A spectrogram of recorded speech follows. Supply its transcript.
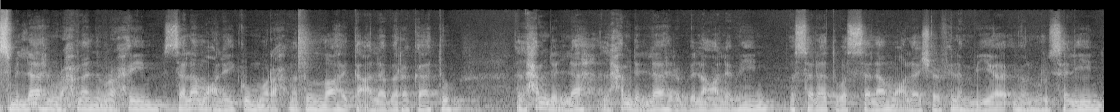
Bismillahirrahmanirrahim. Assalamualaikum warahmatullahi taala wabarakatuh. Alhamdulillah, alhamdulillah rabbil alamin. Wassalatu wassalamu ala asyrafil anbiya wal mursalin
